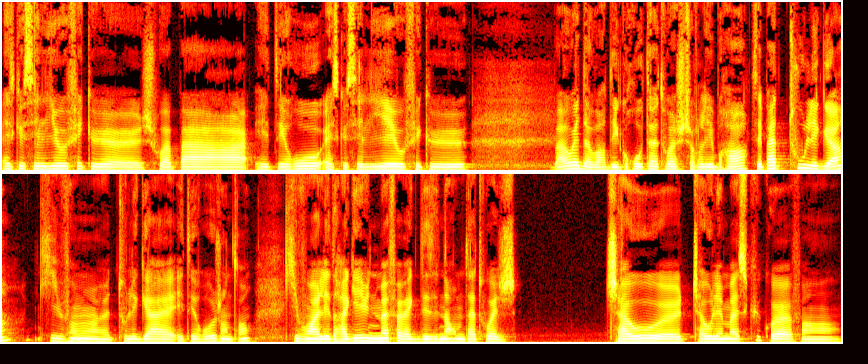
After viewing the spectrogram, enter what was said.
Est-ce que c'est lié au fait que euh, je sois pas hétéro? Est-ce que c'est lié au fait que, bah ouais, d'avoir des gros tatouages sur les bras? C'est pas tous les gars qui vont, euh, tous les gars hétéros, j'entends, qui vont aller draguer une meuf avec des énormes tatouages. Ciao, euh, ciao les mascus, quoi. Enfin,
